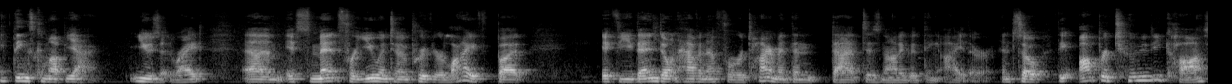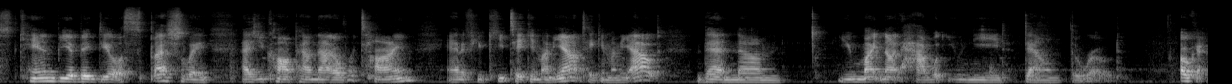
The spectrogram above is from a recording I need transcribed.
if things come up, yeah, use it, right? Um, it's meant for you and to improve your life, but if you then don't have enough for retirement, then that is not a good thing either. And so the opportunity cost can be a big deal, especially as you compound that over time. And if you keep taking money out, taking money out, then um, you might not have what you need down the road. Okay.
